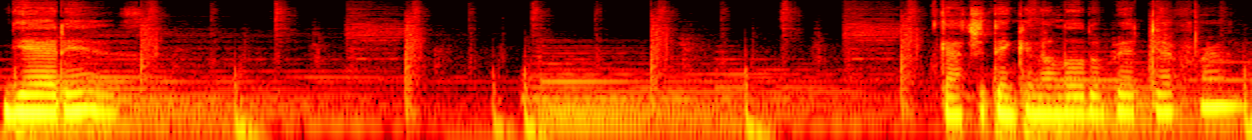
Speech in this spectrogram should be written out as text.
Yeah, it is. Got you thinking a little bit different?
